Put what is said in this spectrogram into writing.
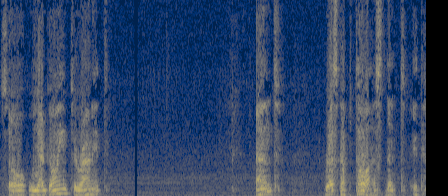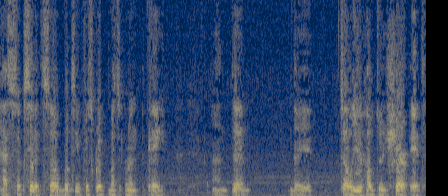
So we are going to run it and Rescapp tell us that it has succeeded so boot info script must run okay and then they tell you how to share it.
